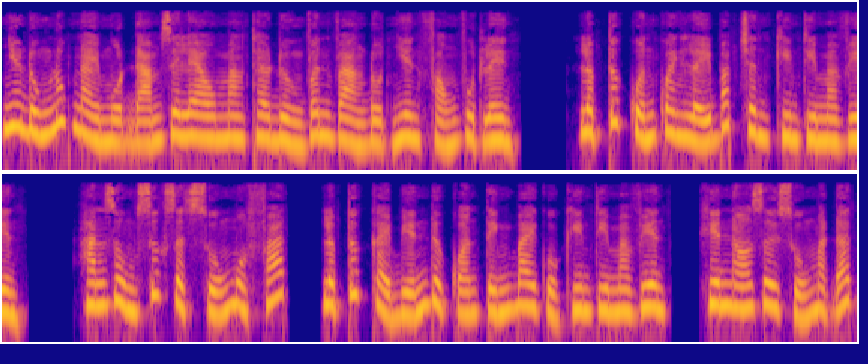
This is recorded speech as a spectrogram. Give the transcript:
Nhưng đúng lúc này một đám dây leo mang theo đường vân vàng đột nhiên phóng vụt lên, lập tức quấn quanh lấy bắp chân Kim Ti Ma Viên. Hắn dùng sức giật xuống một phát, lập tức cải biến được quán tính bay của Kim Ti Ma Viên, khiến nó rơi xuống mặt đất.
